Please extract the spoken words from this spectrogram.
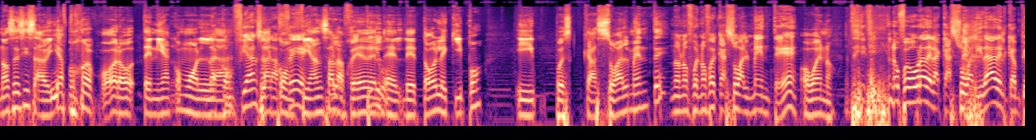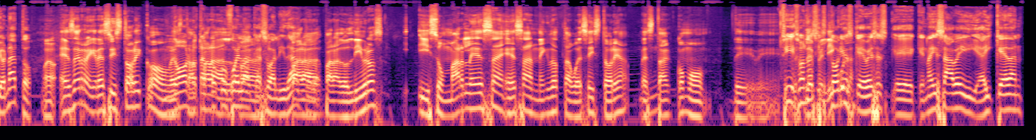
no sé si sabía, pero tenía como la, La confianza, la fe, confianza, el la fe del- el- de todo el equipo y pues casualmente, No, no fue, no fue casualmente, ¿eh? o bueno, no fue obra de la casualidad del campeonato. bueno, ese regreso histórico No, está no, tampoco fue la casualidad, Para, pero- para los libros y sumarle esa, esa anécdota o esa historia está como de, de Sí, son de las película. historias que a veces eh, que nadie sabe y ahí quedan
